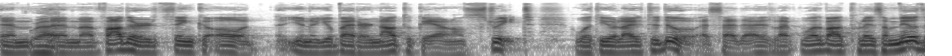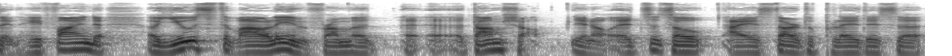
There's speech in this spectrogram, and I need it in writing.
And, Right. and my father think, oh, you know, you better not to get on the street. What do you like to do? I said, I like, what about play some music? He find a used violin from a, a, a down shop. You know, it's so I started to play this uh,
